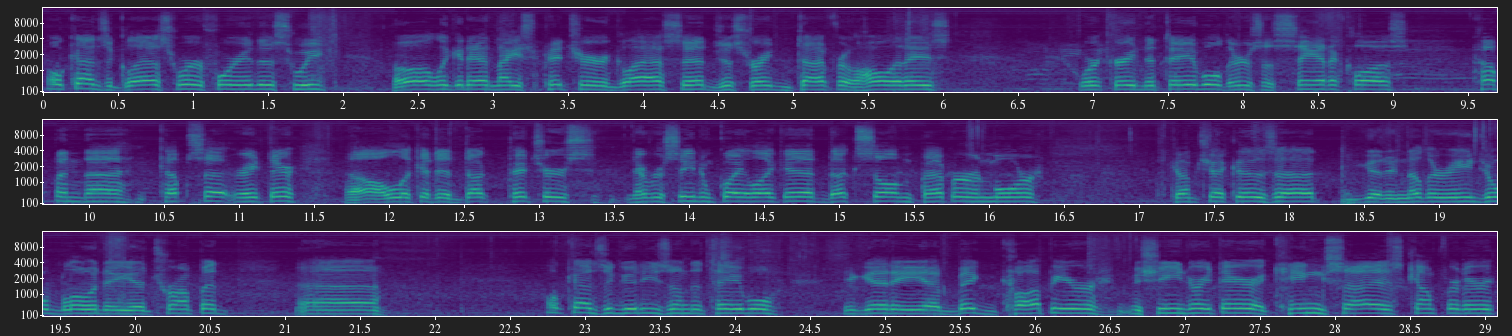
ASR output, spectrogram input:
All kinds of glassware for you this week. Oh, look at that nice picture of glass set just right in time for the holidays. Work right in the table. There's a Santa Claus cup and uh, cup set right there. Oh, look at the duck pictures. Never seen them quite like that. Duck, salt, and pepper, and more. Come check those out. You got another angel blowing a uh, trumpet. Uh, all kinds of goodies on the table. You got a, a, big copier machine right there, a king size comforter,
